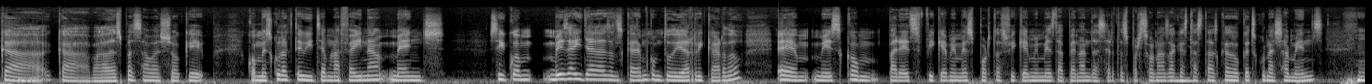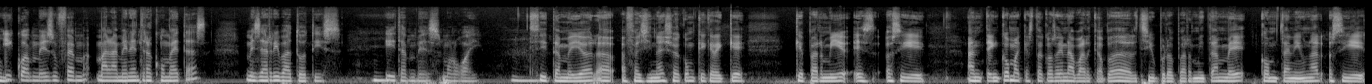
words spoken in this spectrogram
que, que a vegades passava això, que quan més col·lectivitzem la feina, menys O sigui, quan més aïllades ens quedem, com tu deies, Ricardo, eh, més com parets fiquem-hi més portes, fiquem-hi més depenen de certes persones aquestes tasques o aquests coneixements Mm. i quan més ho fem malament entre cometes, més arriba a totis. Mm. I també és molt guai. Sí, també jo afegint això com que crec que, que per mi és, o sigui, entenc com aquesta cosa inabarcable de l'arxiu, però per mi també com tenir una, o sigui,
